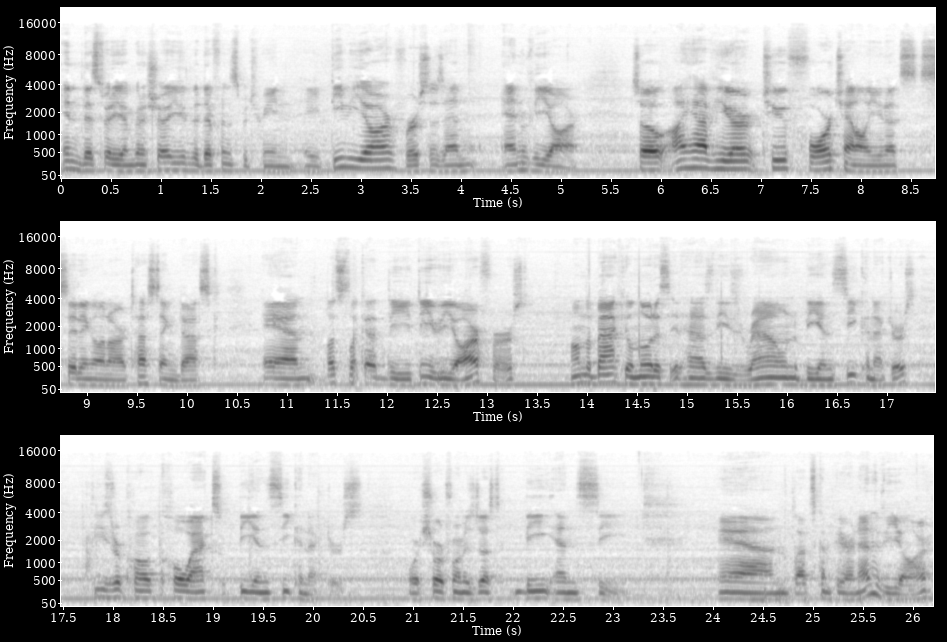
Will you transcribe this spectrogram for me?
In this video, I'm going to show you the difference between a DVR versus an NVR. So I have here two four channel units sitting on our testing desk and let's look at the DVR first. On the back you'll notice it has these round BNC connectors. These are called coax BNC connectors or short form is just BNC. And let's compare an NVR.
